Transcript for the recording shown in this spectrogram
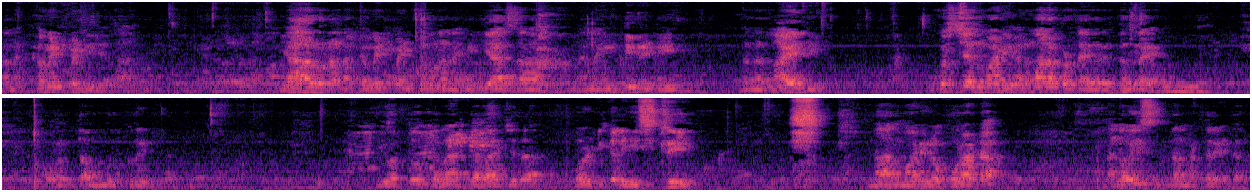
ನನ್ನ ಕಮಿಟ್ಮೆಂಟ್ ಇದೆಯಲ್ಲ ಯಾರು ನನ್ನ ಕಮಿಟ್ಮೆಂಟ್ ನನ್ನ ಇತಿಹಾಸ, ನನ್ನ ಇಂಟಿಗ್ರಿಟಿ ನನ್ನ ಲಾಯಲ್ಟಿ ಕ್ವಶನ್ ಮಾಡಿ ಅನುಮಾನ ಪಡ್ತಾ ಇದ್ದಾರೆ ಅಂತಂದ್ರೆ ಅವರಂತ ಮೂರ್ಖರು ಇವತ್ತು ಕರ್ನಾಟಕ ರಾಜ್ಯದ ಪೊಲಿಟಿಕಲ್ ಹಿಸ್ಟ್ರಿ ನಾನು ಮಾಡಿರೋ ಹೋರಾಟ ನನ್ನ ವಯಸ್ಸು ನಾನು ಮಾಡ್ತಾರೆ ಹೇಳ್ತಾರೆ.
